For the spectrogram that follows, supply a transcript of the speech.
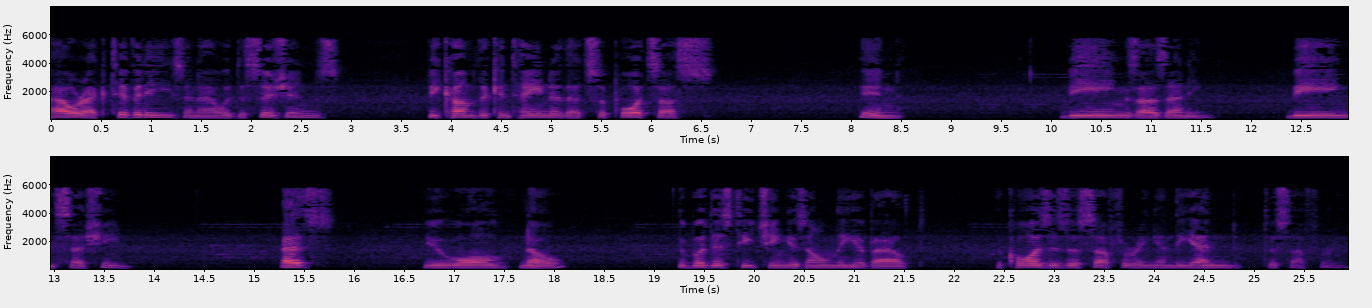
our activities and our decisions become the container that supports us in being zazening, being sesshin. As you all know, the Buddha's teaching is only about the causes of suffering and the end to suffering.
